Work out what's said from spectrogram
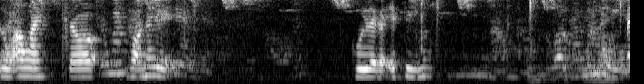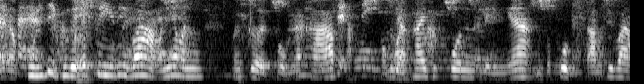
หนูเอาไงจะพรให้คุยอะไรกับเอฟซีมั้งไม่เอาคุยสิคุยกับเอฟซีสิว่าวันนี้มันมันเกิดผมนะครับ ผมอยากให้ทุกคนอะไรอย่างเงี้ยหนูก็พูดตามที่ว่า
